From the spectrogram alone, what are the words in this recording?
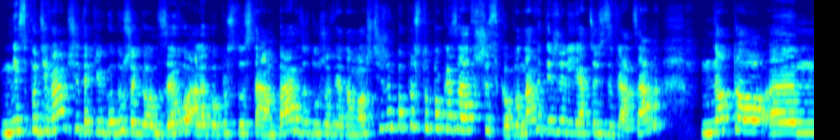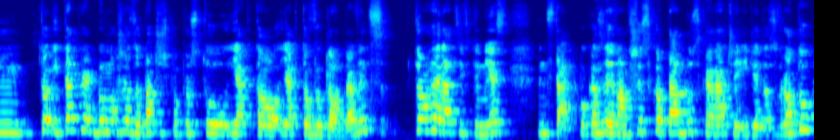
Nie spodziewałam się takiego dużego odzewu, ale po prostu dostałam bardzo dużo wiadomości, żebym po prostu pokazała wszystko, bo nawet jeżeli ja coś zwracam, no to, em, to i tak jakby można zobaczyć po prostu jak to, jak to wygląda, więc trochę racji w tym jest, więc tak, pokazuję Wam wszystko, ta bluzka raczej idzie do zwrotu,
